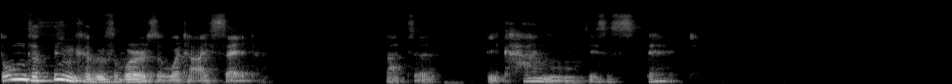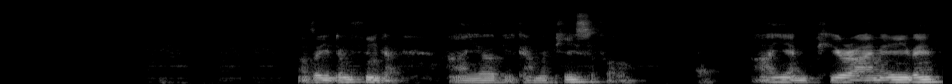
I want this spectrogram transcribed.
Don't think those words what I said, but uh, become this state. Although you don't think I will become peaceful. I am pure, I'm even.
